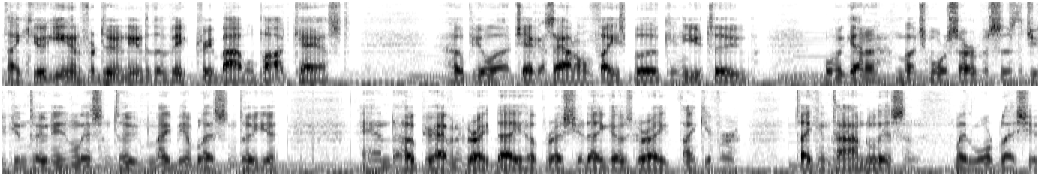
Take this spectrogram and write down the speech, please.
Thank you again for tuning into the Victory Bible Podcast. Hope you'll uh, check us out on Facebook and YouTube, where we got a much more services that you can tune in and listen to. May be a blessing to you. And I hope you're having a great day. Hope the rest of your day goes great. Thank you for taking time to listen. May the Lord bless you.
